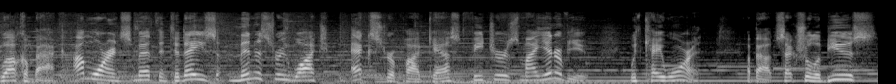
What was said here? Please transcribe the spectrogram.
Welcome back. I'm Warren Smith, and today's Ministry Watch Extra podcast features my interview with Kay Warren about sexual abuse,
